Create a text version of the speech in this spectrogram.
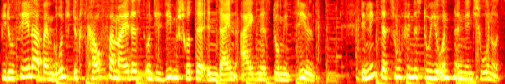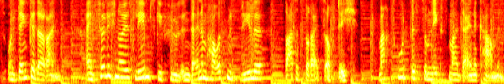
wie du Fehler beim Grundstückskauf vermeidest und die sieben Schritte in dein eigenes Domizil. Den Link dazu findest du hier unten in den Shownotes. Und denke daran, ein völlig neues Lebensgefühl in deinem Haus mit Seele wartet bereits auf dich. Macht's gut, bis zum nächsten Mal, deine Carmen.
